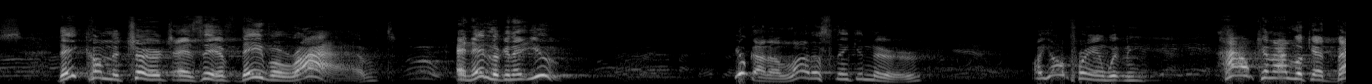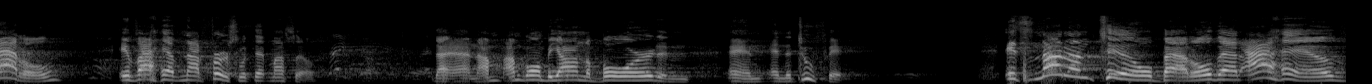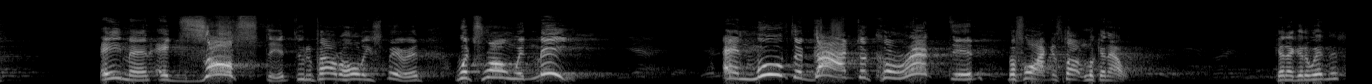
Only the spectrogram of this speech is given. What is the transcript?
They come to church as if they've arrived and they're looking at you. You got a lot of stinking nerve. Are y'all praying with me? How can I look at battle if I have not first looked at myself? And I'm, I'm going beyond the board and, and, and the toothpick. It's not until battle that I have amen, exhausted through the power of the Holy Spirit what's wrong with me and move to God to correct it before I can start looking out. Can I get a witness?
